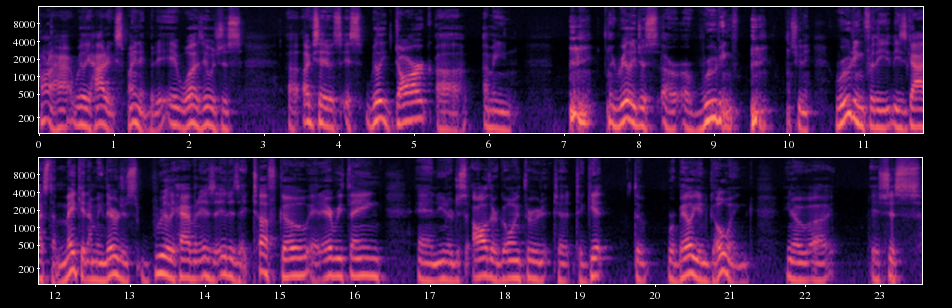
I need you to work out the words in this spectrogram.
I don't know how really how to explain it, but it, it was it was just uh, like I said, it was it's really dark. Uh, I mean, really just are, are rooting, excuse me, rooting for the, these guys to make it. I mean, they're just really having it is it is a tough go at everything, and you know just all they're going through to to get the rebellion going. You know, uh, it's just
